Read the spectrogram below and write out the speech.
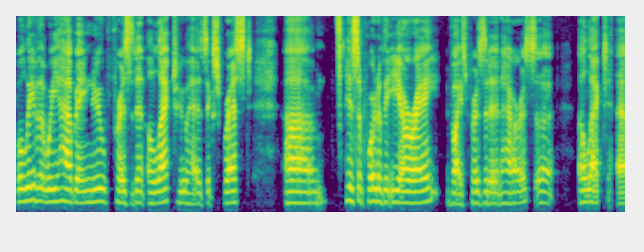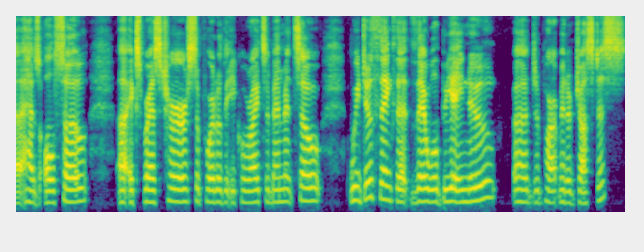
believe that we have a new president elect who has expressed um, his support of the ERA. Vice President Harris uh, elect uh, has also uh, expressed her support of the Equal Rights Amendment. So we do think that there will be a new uh, Department of Justice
